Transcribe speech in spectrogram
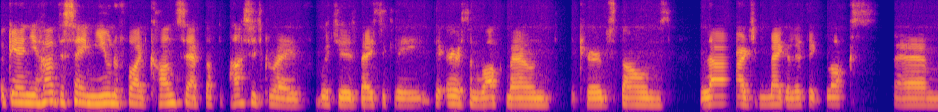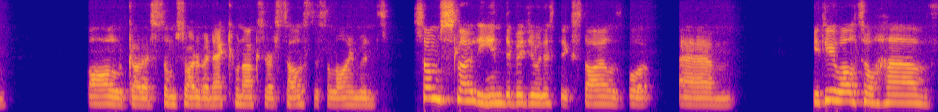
again, you have the same unified concept of the passage grave, which is basically the earth and rock mound, the curbstones, large megalithic blocks, um, all got a, some sort of an equinox or solstice alignment. Some slightly individualistic styles, but um, you do also have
